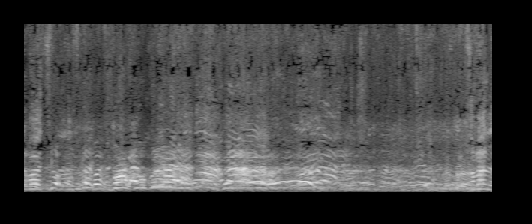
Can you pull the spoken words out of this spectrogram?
тримайте! Вас уберете! На мене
